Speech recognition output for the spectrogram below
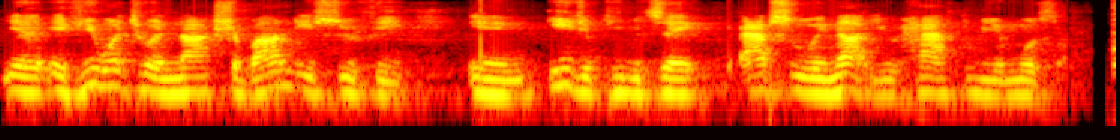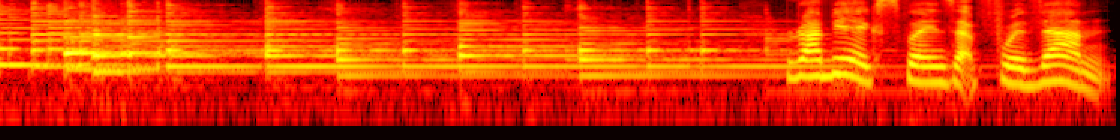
Yeah, if you went to a Naqshbandi Sufi in Egypt, he would say, absolutely not. You have to be a Muslim. Rabia explains that for them,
